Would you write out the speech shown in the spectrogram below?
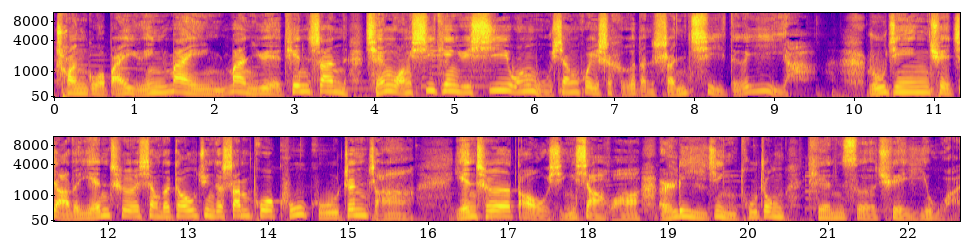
穿过白云，漫漫越天山，前往西天与西王母相会，是何等神气得意呀！如今却驾的盐车，向着高峻的山坡苦苦挣扎，盐车倒行下滑，而历尽途中，天色却已晚。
